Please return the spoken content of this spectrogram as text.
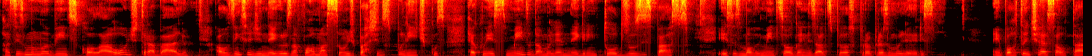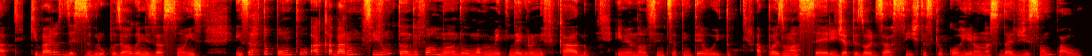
racismo no ambiente escolar ou de trabalho, ausência de negros na formação de partidos políticos, reconhecimento da mulher negra em todos os espaços, esses movimentos organizados pelas próprias mulheres. É importante ressaltar que vários desses grupos e organizações, em certo ponto, acabaram se juntando e formando o Movimento Negro Unificado em 1978, após uma série de episódios racistas que ocorreram na cidade de São Paulo.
